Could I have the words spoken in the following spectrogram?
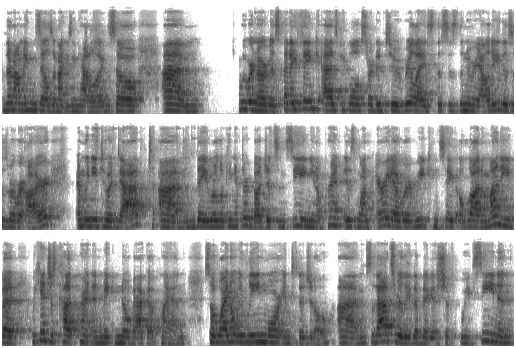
they're not making sales, they're not using catalogs. So um, we were nervous, but I think as people started to realize this is the new reality, this is where we are, and we need to adapt. Um, they were looking at their budgets and seeing, you know, print is one area where we can save a lot of money, but we can't just cut print and make no backup plan. So why don't we lean more into digital? Um, so that's really the biggest shift we've seen. And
